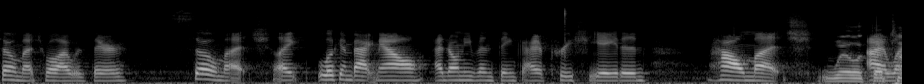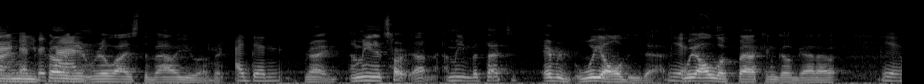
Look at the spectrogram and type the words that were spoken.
so much while I was there. So much. Like looking back now, I don't even think I appreciated how much Well, at I that learned time, you probably time. didn't realize the value of it. I didn't. Right. I mean, it's hard. I I mean, but that's every. We all do that. Yes. We all look back and go, "God, I, Yes.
